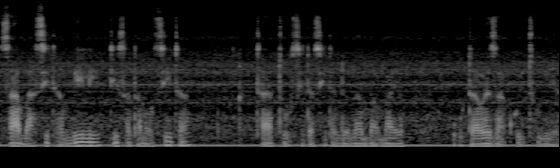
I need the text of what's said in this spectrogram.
saba sita mbili tisa tano sita tatu sita sita ndio namba ambayo utaweza kuitumia.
